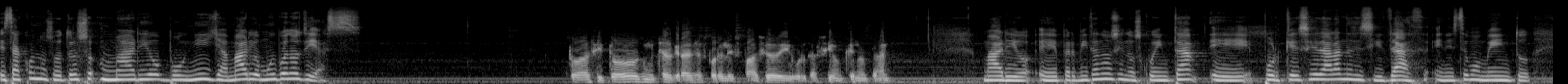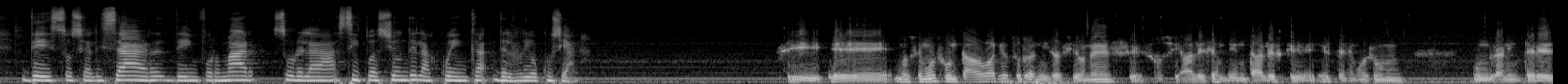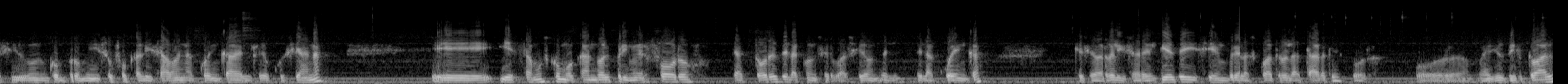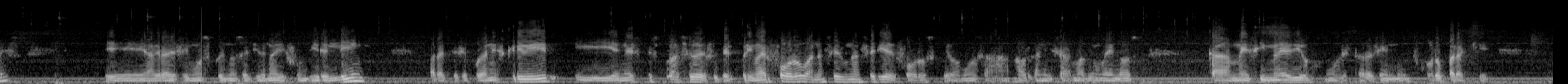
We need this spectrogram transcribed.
Está con nosotros Mario Bonilla. Mario, muy buenos días. Todas y todos, muchas gracias por el espacio de divulgación que nos dan. Mario, eh, permítanos si nos cuenta eh, por qué se da la necesidad en este momento de socializar, de informar sobre la situación de la cuenca del río Cusiana. Sí, eh, nos hemos juntado varias organizaciones eh, sociales y ambientales que eh, tenemos un, gran interés y un compromiso focalizado en la cuenca del río Cusiana y estamos convocando al primer foro de actores de la conservación de la cuenca que se va a realizar el 10 de diciembre a las 4 de la tarde por, por medios virtuales. agradecemos pues nos ayuden a difundir el link para que se puedan inscribir y en este espacio del primer foro van a ser una serie de foros que vamos a, organizar más o menos cada mes y medio. Vamos a estar haciendo un foro para que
